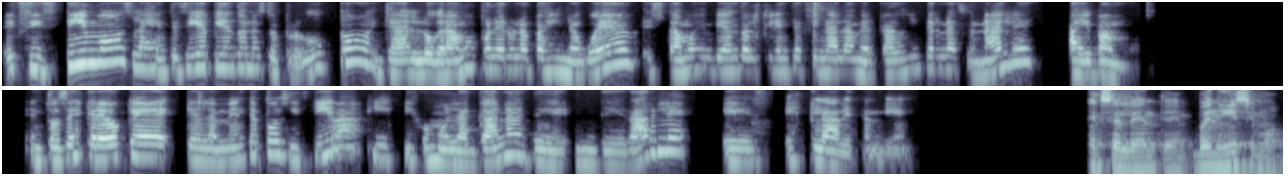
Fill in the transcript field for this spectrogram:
existimos, la gente sigue pidiendo nuestro producto, ya logramos poner una página web, estamos enviando al cliente final a mercados internacionales, ahí vamos. Entonces creo que, la mente positiva y, como las ganas de, darle es, clave también. Excelente, buenísimo.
